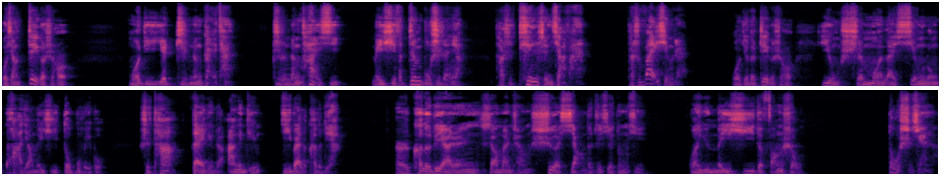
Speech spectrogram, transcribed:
我想这个时候，摩迪也只能感叹，只能叹息：梅西他真不是人呀，他是天神下凡，他是外星人。我觉得这个时候用什么来形容夸奖梅西都不为过，是他带领着阿根廷击败了克罗地亚，而克罗地亚人上半场设想的这些东西，关于梅西的防守都实现了，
